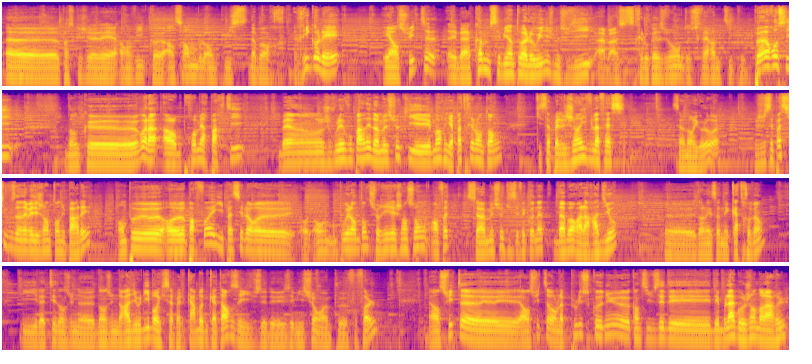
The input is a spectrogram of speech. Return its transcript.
Euh, parce que j'avais envie qu'ensemble on puisse d'abord rigoler et ensuite, eh ben, comme c'est bientôt Halloween, je me suis dit ah bah ce serait l'occasion de se faire un petit peu peur aussi. Donc euh, voilà. Alors première partie, ben je voulais vous parler d'un monsieur qui est mort il y a pas très longtemps, qui s'appelle Jean-Yves Lafesse. C'est un nom rigolo, hein. Je sais pas si vous en avez déjà entendu parler. On peut euh, parfois y passer leur. euh, on, pouvait l'entendre sur Rire et Chanson. En fait, c'est un monsieur qui s'est fait connaître d'abord à la radio euh, dans les années 80. Il était dans une dans une radio libre qui s'appelle Carbone 14 et il faisait des émissions un peu folles. Ensuite, ensuite, on l'a plus connu quand il faisait des, des blagues aux gens dans la rue.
